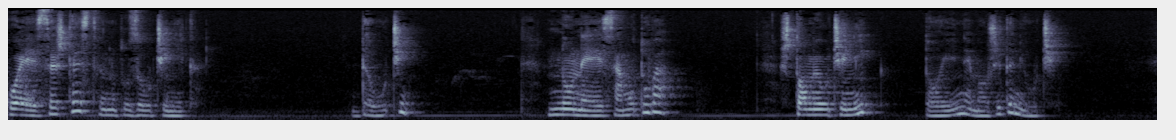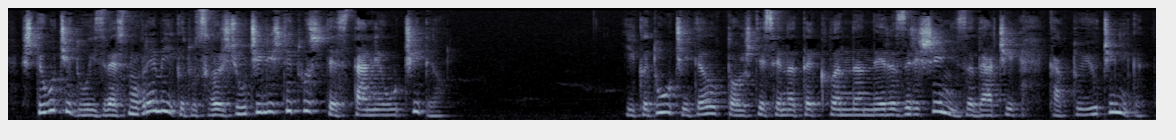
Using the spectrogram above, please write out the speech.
Кое е същественото за ученика? Да учи. Но не е само това. Щом е ученик, той не може да не учи. Ще учи до известно време и като свърши училището, ще стане учител. И като учител той ще се натъква на неразрешени задачи, както и ученикът.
